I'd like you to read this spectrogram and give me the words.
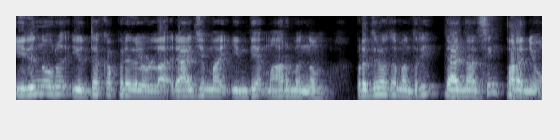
ഇരുന്നൂറ് യുദ്ധക്കപ്പലുകളുള്ള രാജ്യമായി ഇന്ത്യ മാറുമെന്നും പ്രതിരോധ മന്ത്രി രാജ്നാഥ് സിംഗ് പറഞ്ഞു.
